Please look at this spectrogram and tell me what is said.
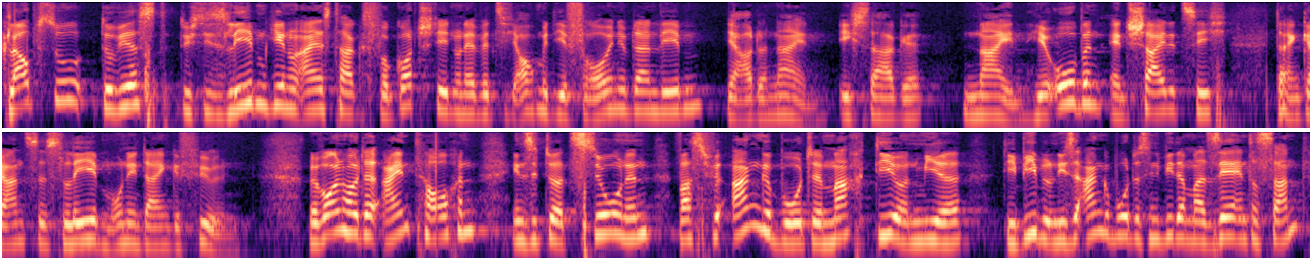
Glaubst du, du wirst durch dieses Leben gehen und eines Tages vor Gott stehen und er wird sich auch mit dir freuen über dein Leben? Ja oder nein? Ich sage Nein. Hier oben entscheidet sich dein ganzes Leben und in deinen Gefühlen. Wir wollen heute eintauchen in Situationen, was für Angebote macht dir und mir die Bibel. Und diese Angebote sind wieder mal sehr interessant.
